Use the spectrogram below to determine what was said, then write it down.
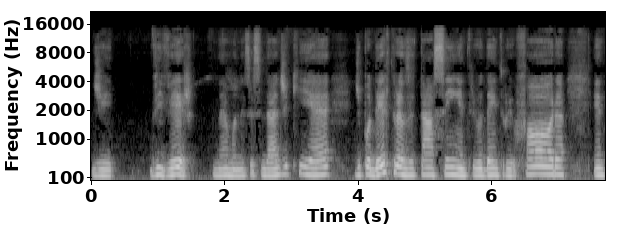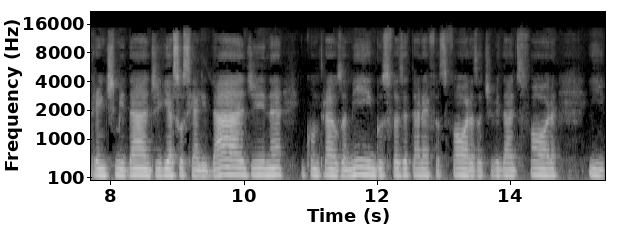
de viver, né, uma necessidade que é de poder transitar assim entre o dentro e o fora, entre a intimidade e a socialidade, né, encontrar os amigos, fazer tarefas fora, as atividades fora e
